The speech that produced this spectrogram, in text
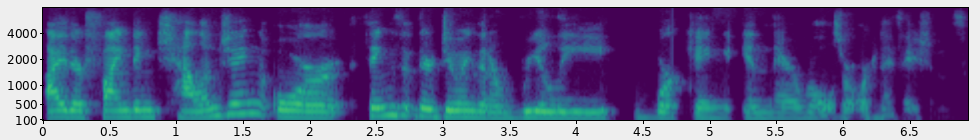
either finding challenging or things that they're doing that are really working in their roles or organizations?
